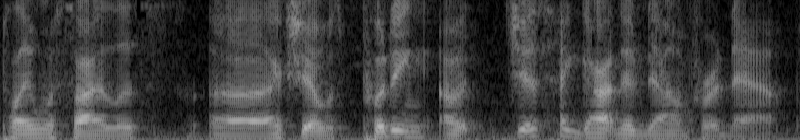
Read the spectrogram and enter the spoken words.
playing with Silas. Uh, actually, I was putting. I just had gotten him down for a nap,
